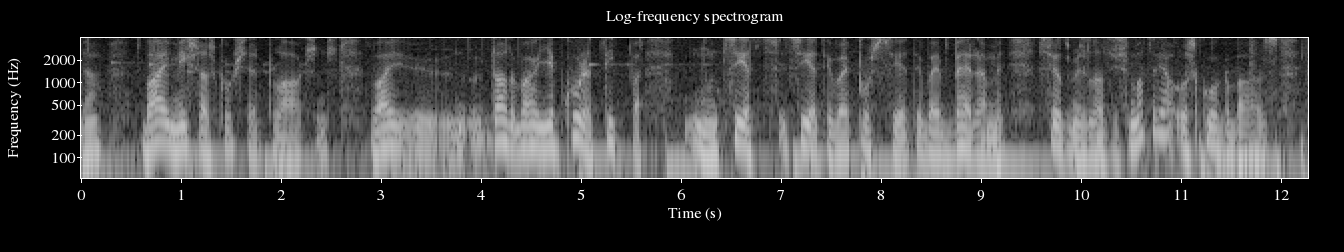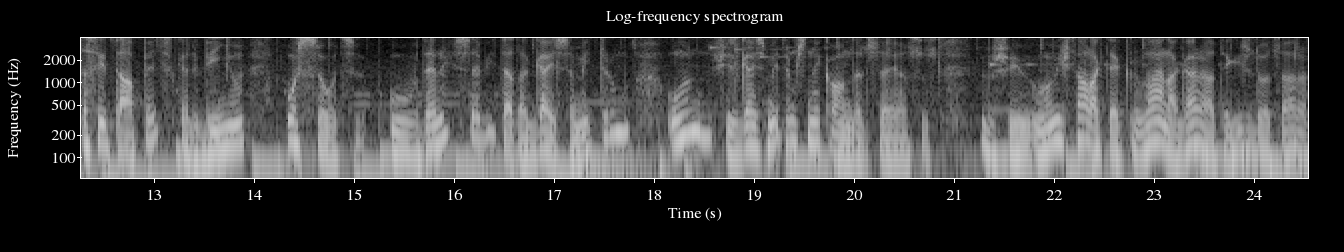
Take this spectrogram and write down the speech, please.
Ja? vai miksās kukšķeru plāksnes, vai, tāda, vai jebkura tipa mm, ciet, cieti vai puscieti vai berami siltumizolācijas materiāli uz koka bāzes. Tas ir tāpēc, ka viņu uzsūc ūdeni sevi, tātad gaisa mitrumu, un šis gaisa mitrums nekondensējas šī. Viņš tālāk tiek lēnā garā tiek izdots ārā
